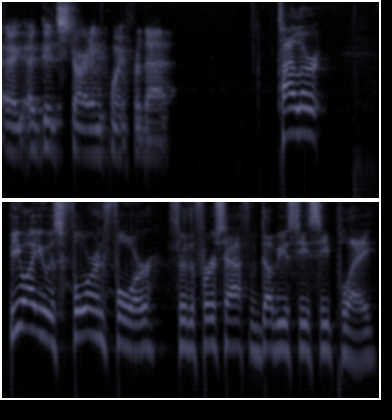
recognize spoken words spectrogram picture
a, a, good starting point for that. Tyler, BYU is four and four through the first half of WCC play.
